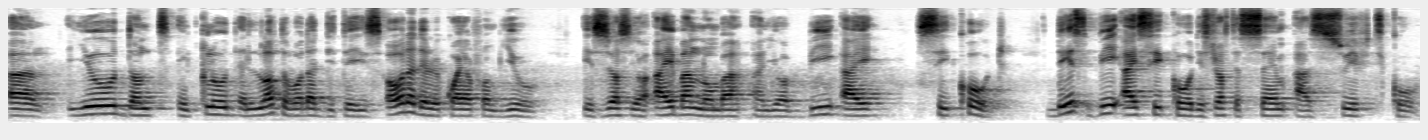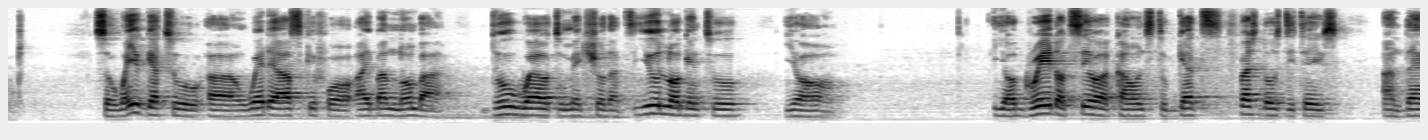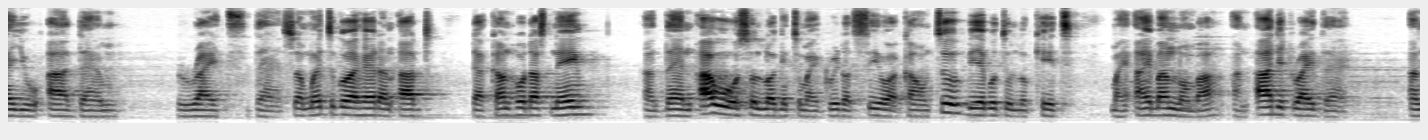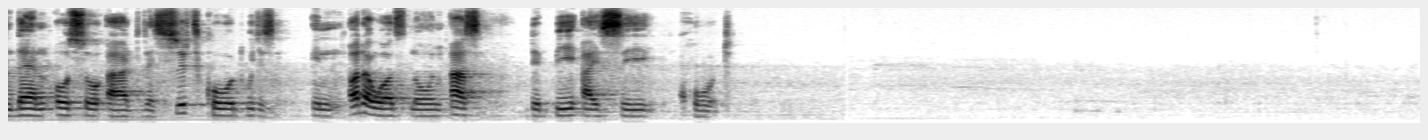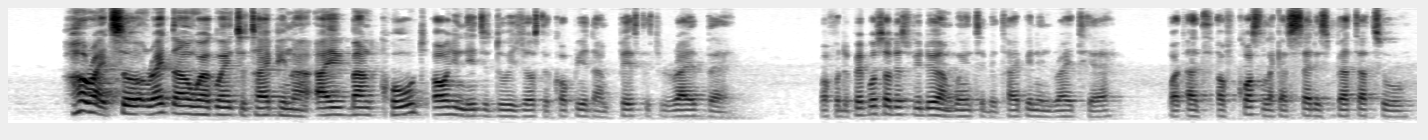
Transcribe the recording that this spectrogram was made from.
uh, you don't include a lot of other details all that they require from you is just your iban number and your bic code. This bic code is just the same as swift code. So when you get to uh, where they ask you for IBAN number, do well to make sure that you log into your your grey.co account to get first those details and then you add them right there. So I'm going to go ahead and add the account holder's name and then I will also log into my grey.co account to be able to locate my IBAN number and add it right there and then also add the Swift code, which is in other words known as the BIC code. All right, so right now we're going to type in our IBAN code. All you need to do is just to copy it and paste it right there. But for the purpose of this video, I'm going to be typing in right here. But of course, like I said, it's better to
